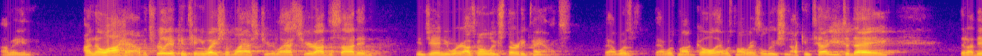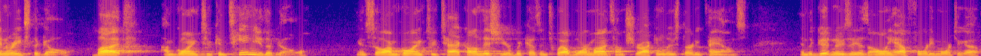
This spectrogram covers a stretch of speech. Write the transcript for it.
I mean, I know I have. It's really a continuation of last year. Last year, I decided in January I was going to lose 30 pounds. That was that was my goal. That was my resolution. I can tell you today that I didn't reach the goal, but I'm going to continue the goal and so I'm going to tack on this year because in 12 more months, I'm sure I can lose 30 pounds. And the good news is I only have 40 more to go.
